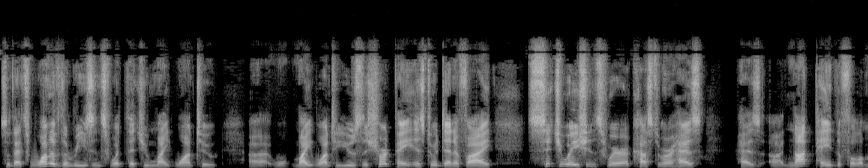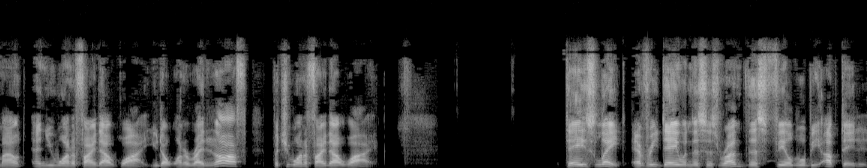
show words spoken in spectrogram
So that's one of the reasons what that you might want to uh, might want to use the short pay is to identify situations where a customer has has uh, not paid the full amount and you want to find out why. You don't want to write it off, but you want to find out why. Days late. Every day when this is run, this field will be updated.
